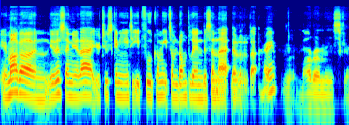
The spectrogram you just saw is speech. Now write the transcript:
you're maga and you're this and you're that. You're too skinny to eat food. Come eat some dumpling this and that. Da, da, da, da, right? No, Maga means skinny.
